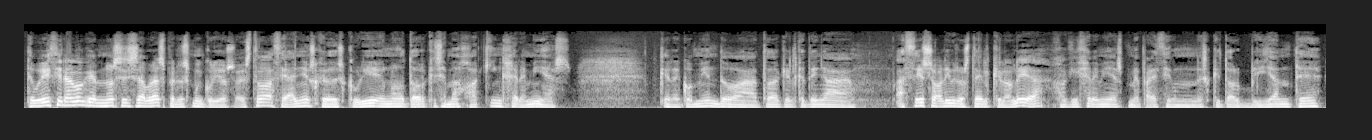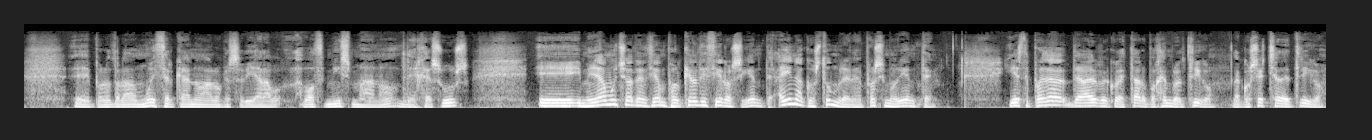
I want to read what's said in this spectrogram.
te voy a decir algo que no sé si sabrás, pero es muy curioso. Esto hace años que lo descubrí en un autor que se llama Joaquín Jeremías, que recomiendo a todo aquel que tenga acceso a libros de él que lo lea. Joaquín Jeremías me parece un escritor brillante, eh, por otro lado muy cercano a lo que sería la, voz misma ¿no? de Jesús. Eh, y me llama mucho la atención porque él decía lo siguiente, hay una costumbre en el Próximo Oriente, y es después de haber recolectado, por ejemplo, el trigo, la cosecha de trigo,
